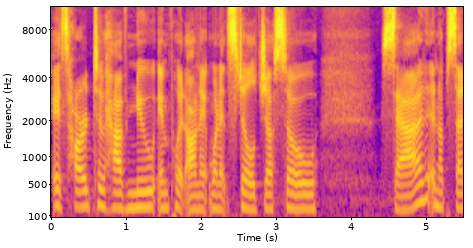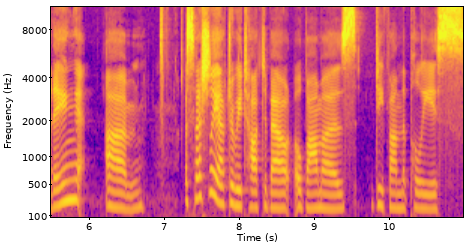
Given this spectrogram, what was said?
it's hard to have new input on it when it's still just so sad and upsetting. Um especially after we talked about Obama's defund the police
